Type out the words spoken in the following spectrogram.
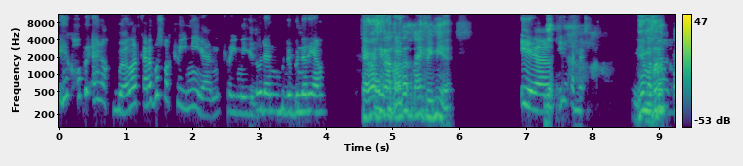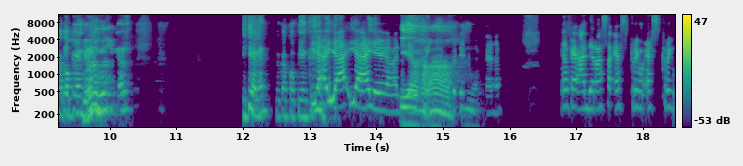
ini kopi enak banget karena gue suka creamy kan creamy gitu dan bener-bener yang Cewek sih rata-rata sukanya creamy ya. iya Ya. iya kayak Iya maksudnya suka kopi yang Gimana, creamy. Ger. Iya kan? Suka kopi yang creamy. iya iya iya iya yang ada Iya, yang ah. gitu. Iya. yang kayak ada rasa es krim es krim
